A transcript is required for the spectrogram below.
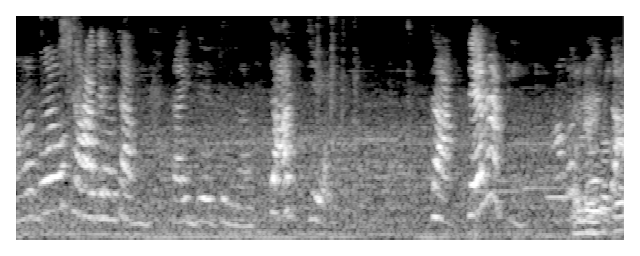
আমাদেরও সাড়ে তাই দিয়ে চললাম চারটে। চারটে নাকি? তাহলে আমাদের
